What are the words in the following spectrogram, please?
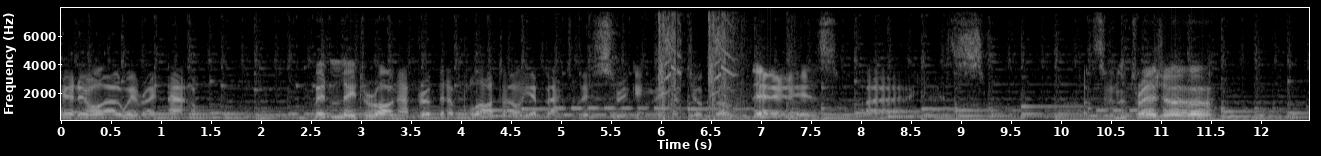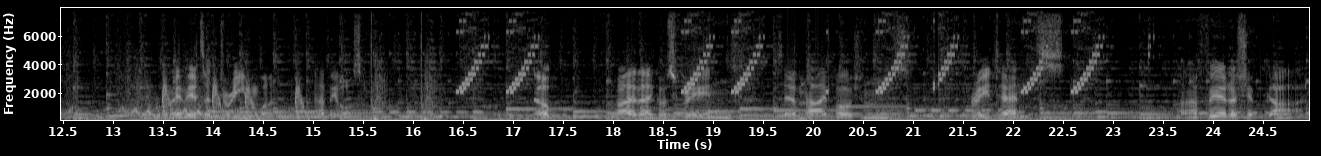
get it all out of the way right now a bit later on, after a bit of plot, I'll get back to this freaking thing of Chocobo. There it is. Ah, yes. What's in the treasure? Maybe it's a dream one. That'd be awesome. Nope. Five echo screens, seven high potions, three tents, and a theater ship card.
